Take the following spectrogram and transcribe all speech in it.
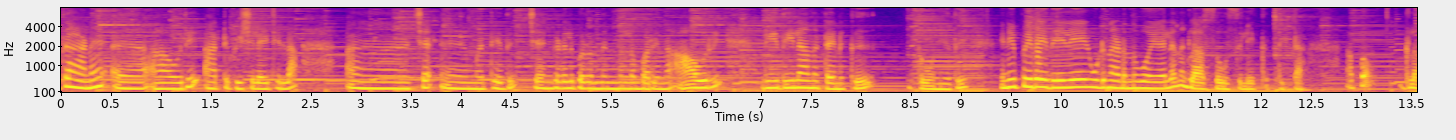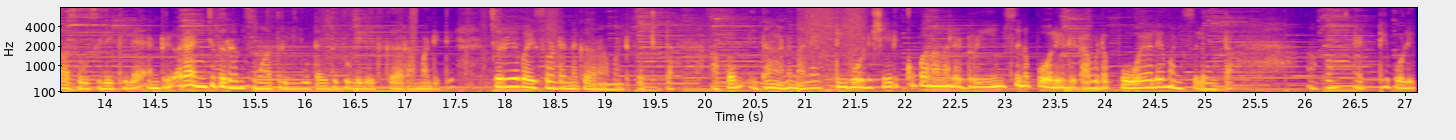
ഇതാണ് ആ ഒരു ആർട്ടിഫിഷ്യലായിട്ടുള്ള മറ്റേത് ചെങ്കടൽ പിറന്നെന്നെല്ലാം പറയുന്ന ആ ഒരു രീതിയിലാണ് കേട്ടോ എനിക്ക് തോന്നിയത്. ഇനിയിപ്പോൾ ഇത് ഇതിലൂടെ നടന്നു പോയാൽ ഗ്ലാസ് ഹൗസിലേക്ക് എത്തിട്ടാ അപ്പം ഗ്ലാസ് ഹൗസിലേക്കില്ലേ എൻട്രി ഒരു അഞ്ച് ദിർഹംസ് മാത്രമേ ഉള്ളൂ കേട്ടോ ഇതിന്റെ ഉള്ളിലേക്ക് കയറാൻ വേണ്ടിയിട്ട്. ചെറിയ പൈസ കൊണ്ട് തന്നെ കയറാൻ വേണ്ടി പറ്റൂട്ടാ അപ്പം ഇതാണ് നല്ല അടിപൊളി ശരിക്കും പറഞ്ഞാൽ നല്ല ഡ്രീംസിനെ പോലെ ഉണ്ടിട്ട് അവിടെ പോയാലേ മനസ്സിലാവും ട്ടാ. അപ്പം അടിപൊളി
